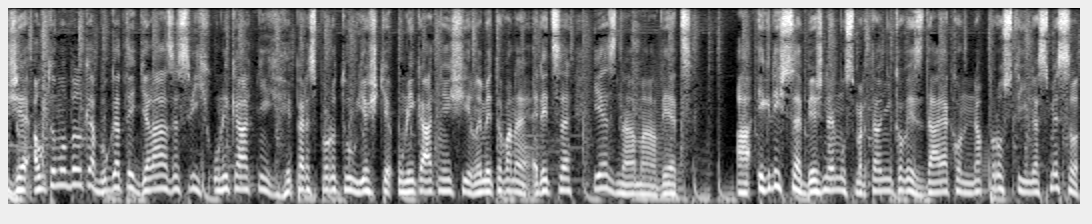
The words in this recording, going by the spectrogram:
Že automobilka Bugatti dělá ze svých unikátních hypersportů ještě unikátnější limitované edice, je známá věc. A i když se běžnému smrtelníkovi zdá jako naprostý nesmysl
